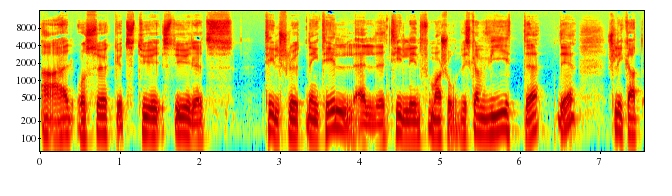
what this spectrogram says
er å søke styrets tilslutning til, eller til informasjon. Vi skal vite det, slik at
